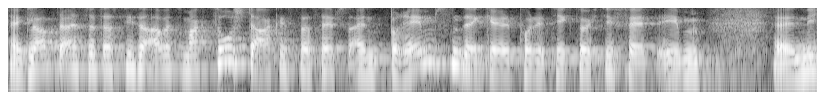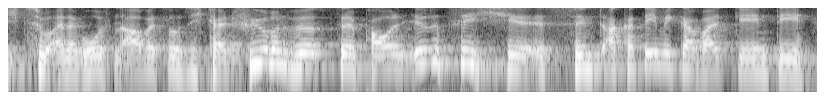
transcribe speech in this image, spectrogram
Er glaubt also, dass dieser Arbeitsmarkt so stark ist, dass selbst ein Bremsen der Geldpolitik durch die Fed eben äh, nicht zu einer großen Arbeitslosigkeit führen wird. Paul irrt sich, es sind Akademiker weitgehend, die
